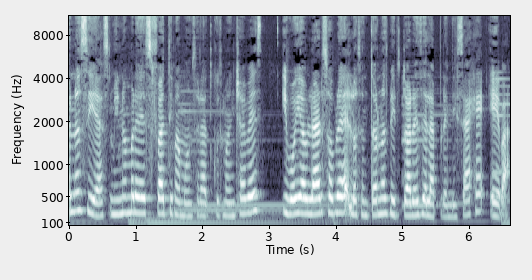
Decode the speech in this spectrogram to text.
Buenos días, mi nombre es Fátima Monserrat Guzmán Chávez y voy a hablar sobre los entornos virtuales del aprendizaje EVA.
